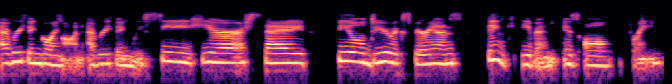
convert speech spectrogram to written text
everything going on, everything we see, hear, say, feel, do, experience, think, even is all brain.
